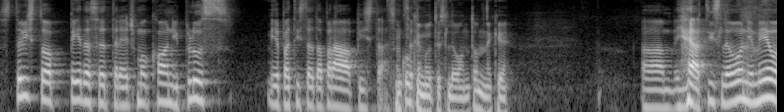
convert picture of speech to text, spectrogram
s 350, rečemo, konji plus je pa tista ta prava pista. Sem koliko je imel ti Leon tam nekje? Um, ja, tisti Leon je imel,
